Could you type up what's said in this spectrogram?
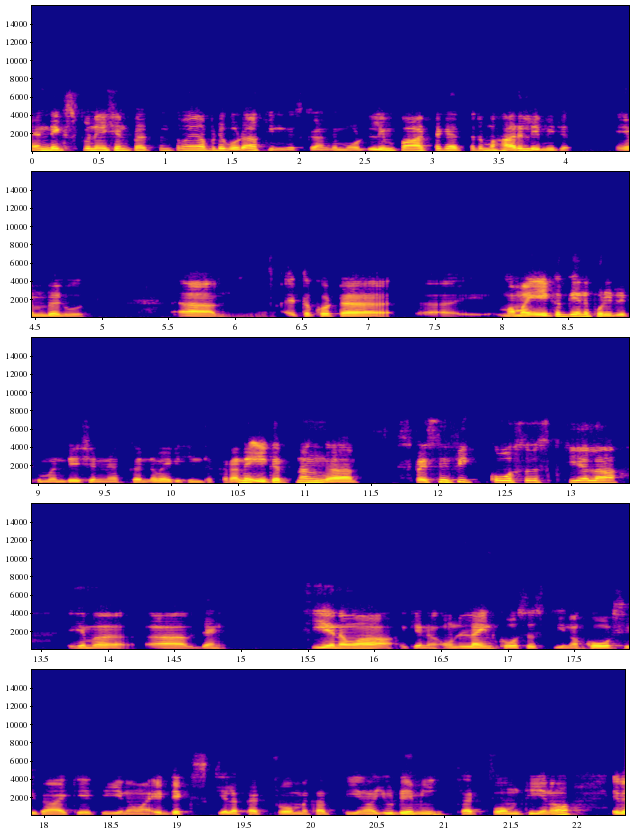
න් එක්ස්පනේෂන් පැත්තතම අපට ගොඩක් ඉන්වස් කරන්න. මොඩලින් පාට්ක ඇතරම හරි ලිමිට එම් බැලුව එතකොට මම ඒක ගැන පොඩි රෙකමන්ඩේෂනයක් කරන එක හිත කරන්න. ඒකත් නං ස්පෙසිෆික් කෝසස් කියලා එහෙම දැන් තියෙනවා එක ඔන්ලයින් කෝසස් තියන කෝසිරා එක තියෙනවා එඩෙක්ස් කියල පැට්ෆෝර්ම් එකක් තියෙන යුඩෙමි පලට්ෆෝර්ම් තියෙනවා. එව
